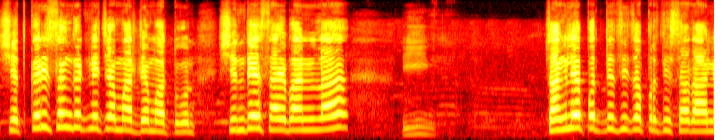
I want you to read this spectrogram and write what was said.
शेतकरी संघटनेच्या माध्यमातून शिंदे साहेबांना चांगल्या पद्धतीचा प्रतिसाद आण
